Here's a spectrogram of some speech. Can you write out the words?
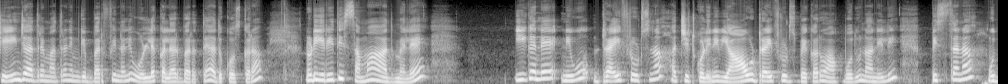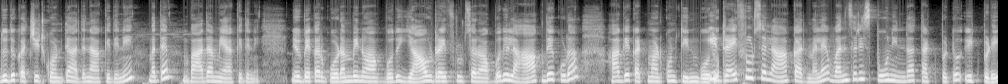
ಚೇಂಜ್ ಆದರೆ ಮಾತ್ರ ನಿಮಗೆ ಬರ್ಫಿನಲ್ಲಿ ಒಳ್ಳೆ ಕಲರ್ ಬರುತ್ತೆ ಅದಕ್ಕೋಸ್ಕರ. ನೋಡಿ, ಈ ರೀತಿ ಸಮ ಆದಮೇಲೆ ಈಗಲೇ ನೀವು ಡ್ರೈ ಫ್ರೂಟ್ಸ್ನ ಹಚ್ಚಿಟ್ಕೊಳ್ಳಿ. ನೀವು ಯಾವ ಡ್ರೈ ಫ್ರೂಟ್ಸ್ ಬೇಕಾದ್ರೂ ಹಾಕ್ಬೋದು. ನಾನಿಲ್ಲಿ ಪಿಸ್ತನ ಉದ್ದುದು ಕಚ್ಚಿಟ್ಕೊಂಡಿದ್ದೆ ಅದನ್ನು ಹಾಕಿದ್ದೀನಿ. ಮತ್ತು ಬಾದಾಮಿ ಹಾಕಿದ್ದೀನಿ. ನೀವು ಬೇಕಾದ್ರೆ ಗೋಡಂಬಿನೂ ಹಾಕ್ಬೋದು, ಯಾವ ಡ್ರೈ ಫ್ರೂಟ್ಸರು ಹಾಕ್ಬೋದು, ಇಲ್ಲ ಹಾಕದೆ ಕೂಡ ಹಾಗೆ ಕಟ್ ಮಾಡ್ಕೊಂಡು ತಿನ್ಬೋದು. ಈ ಡ್ರೈ ಫ್ರೂಟ್ಸ್ ಎಲ್ಲ ಹಾಕಾದ್ಮೇಲೆ ಒಂದ್ಸರಿ ಸ್ಪೂನಿಂದ ತಟ್ಬಿಟ್ಟು ಇಟ್ಬಿಡಿ.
